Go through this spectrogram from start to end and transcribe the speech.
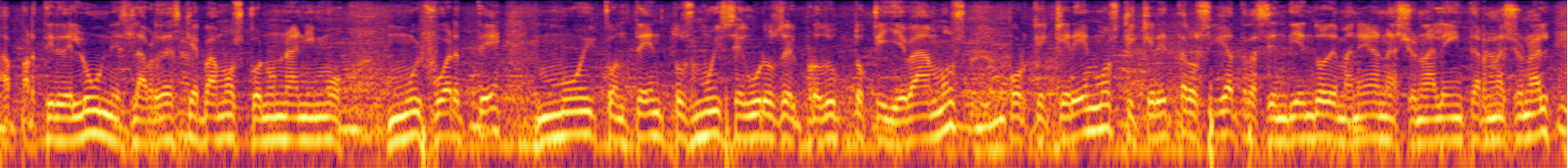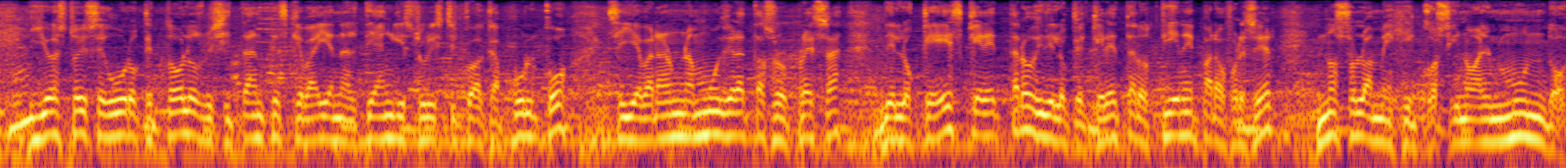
a partir del lunes. La verdad es que vamos con un ánimo muy fuerte, muy contentos, muy seguros del producto que llevamos, porque queremos que Querétaro siga trascendiendo de manera nacional e internacional y yo estoy seguro que todos los visitantes que vayan al Tianguis Turístico de Acapulco se llevarán una muy grata sorpresa de lo que es Querétaro y de lo que Querétaro tiene para ofrecer, no solo a México, sino al mundo.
